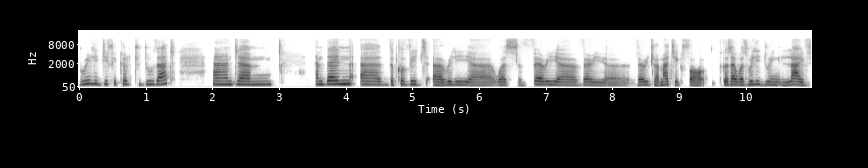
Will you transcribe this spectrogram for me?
really difficult to do that. And um, and then uh, the COVID uh, really uh, was very, uh, very, uh, very dramatic for because I was really doing live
